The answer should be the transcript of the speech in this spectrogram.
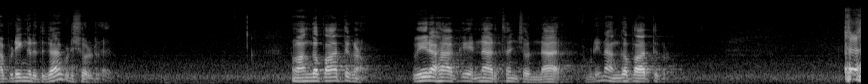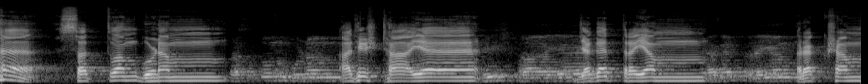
அப்படிங்கிறதுக்காக இப்படி சொல்கிறார் நம்ம அங்கே பார்த்துக்கணும். வீரஹாக்கு என்ன அர்த்தம் சொன்னார் அப்படின்னு அங்கே பார்த்துக்கணும். சத்வம் குணம் அதிஷ்டாய ஜகத்ரயம் ரக்ஷம்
